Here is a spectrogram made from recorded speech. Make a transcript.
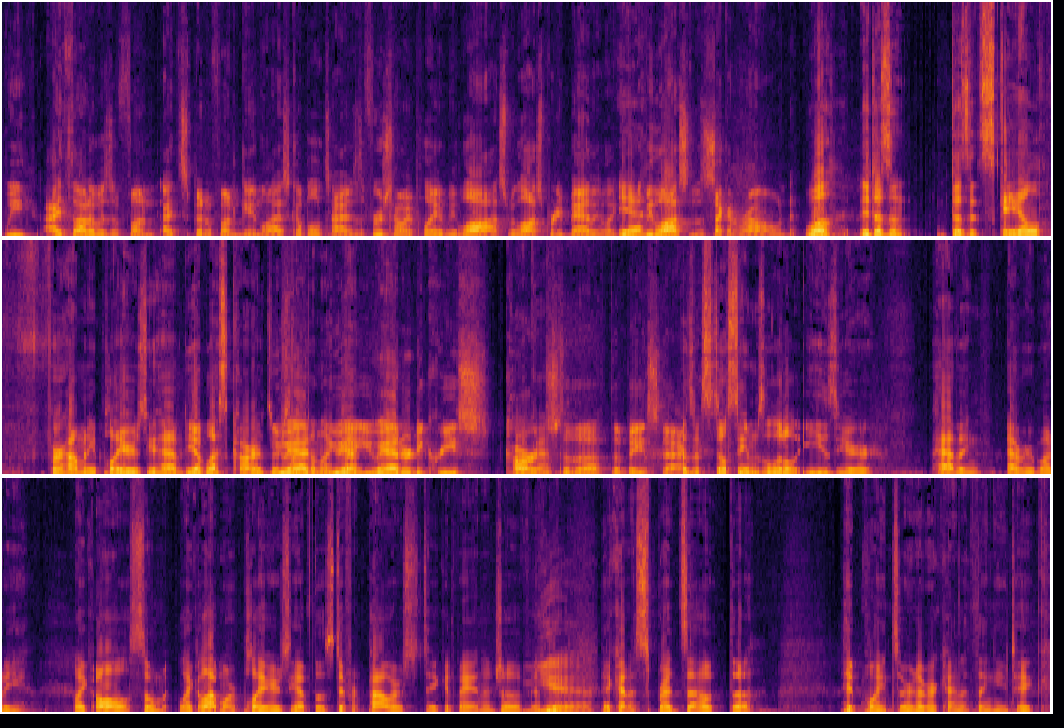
we I thought it was a fun. It's been a fun game the last couple of times. The first time I played, we lost. We lost pretty badly. Like Yeah. we lost in the second round. Well, it doesn't. Does it scale for how many players you have? Do you have less cards or You something add like you, yeah, that? you add or decrease cards Okay. to the the base deck. Because it still seems a little easier having everybody like all so like a lot more players. You have those different powers to take advantage of. And yeah, It kind of spreads out the hit points or whatever kind of thing you take.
